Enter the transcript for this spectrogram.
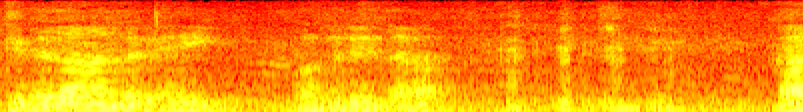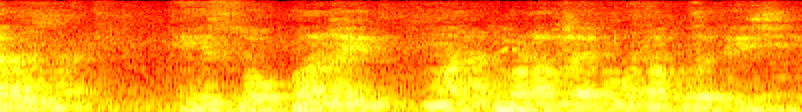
किती जणांचं घरी? बघले जरा. कारण हे सोपं नाही. मराठवाडा लय मोठा प्रदेश आहे.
